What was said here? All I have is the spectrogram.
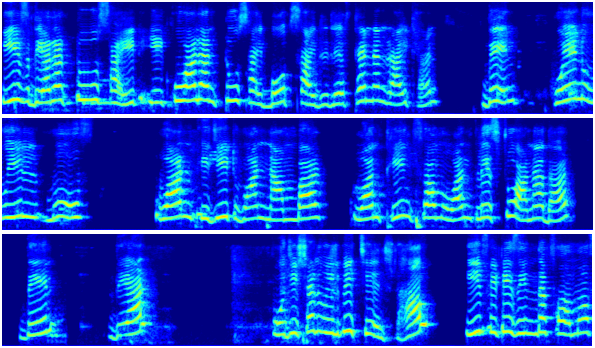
If there are two side equal and two side both side left hand and right hand, then when we'll move one digit, one number, one thing from one place to another, then their position will be changed. How? If it is in the form of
